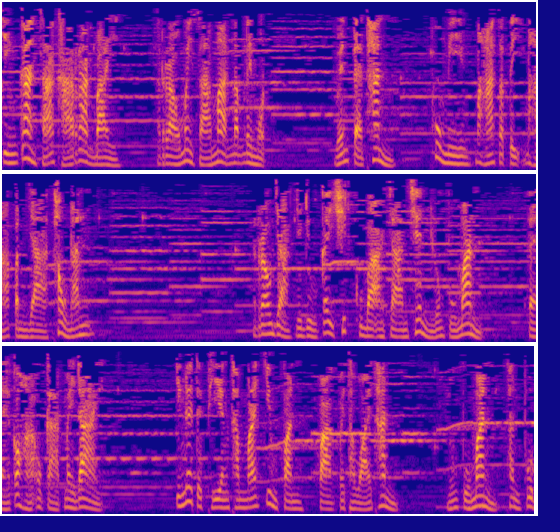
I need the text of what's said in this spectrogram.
กิ่งก้านสาขารากใบ เราไม่สามารถนับได้หมด เว้นแต่ท่าน ผู้มีมหาสติมหาปัญญาเท่านั้น เราอยากจะอยู่ใกล้ชิดครูบาอาจารย์เช่นหลวงปู่มั่น แต่ก็หาโอกาสไม่ได้ จึงได้แต่เพียงทำไม้จิ้มฟันฝากไปถวายท่าน หลวงปู่มั่นท่านพูด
